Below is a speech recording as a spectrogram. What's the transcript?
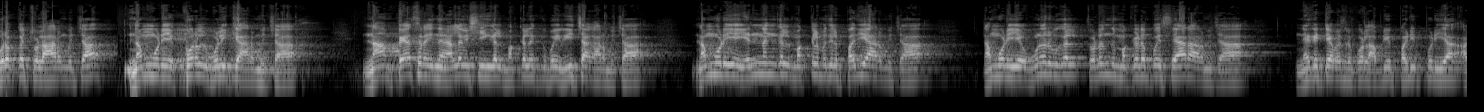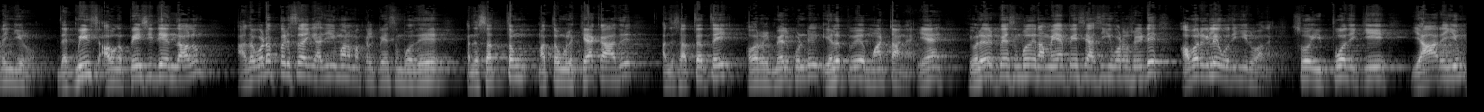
உறக்கச் சொல்ல ஆரம்பிச்சா நம்முடைய குரல் ஒழிக்க ஆரம்பித்தா நாம் பேசுகிற இந்த நல்ல விஷயங்கள் மக்களுக்கு போய் ரீச் ஆக ஆரம்பித்தா நம்முடைய எண்ணங்கள் மக்கள் மத்தியில் பதிய ஆரம்பிச்சா நம்முடைய உணர்வுகள் தொடர்ந்து மக்களிடம் போய் சேர ஆரம்பிச்சா நெகட்டிவ் பேசுகிற குரல் அப்படியே படிப்படியாக அடங்கிரும். தட் மீன்ஸ் அவங்க பேசிகிட்டே இருந்தாலும் அதை விட பெருசாக இங்கே அதிகமான மக்கள் பேசும்போது அந்த சத்தம் மற்றவங்களுக்கு கேட்காது. அந்த சத்தத்தை அவர்கள் மேற்கொண்டு எழுப்பவே மாட்டாங்க. ஏன்? இவ்வளோ பேர் பேசும்போது நம்ம ஏன் பேசி அசிங்கப்படுறோம்னு சொல்லிட்டு அவர்களே ஒதுங்கிடுவாங்க ஸோ இப்போதைக்கு யாரையும்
